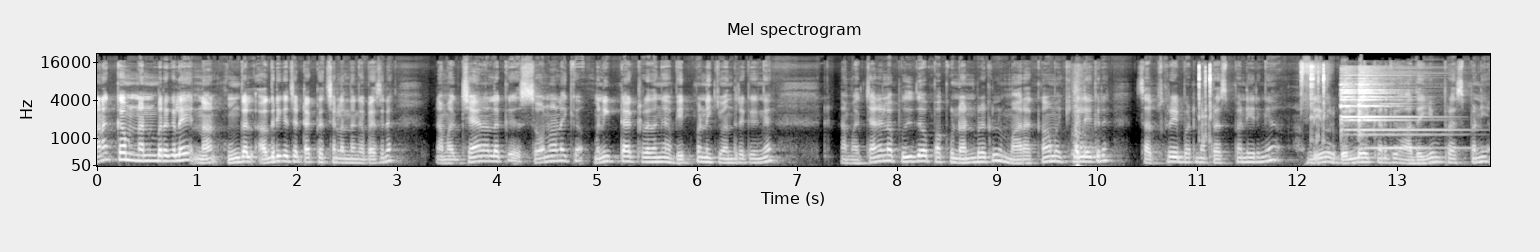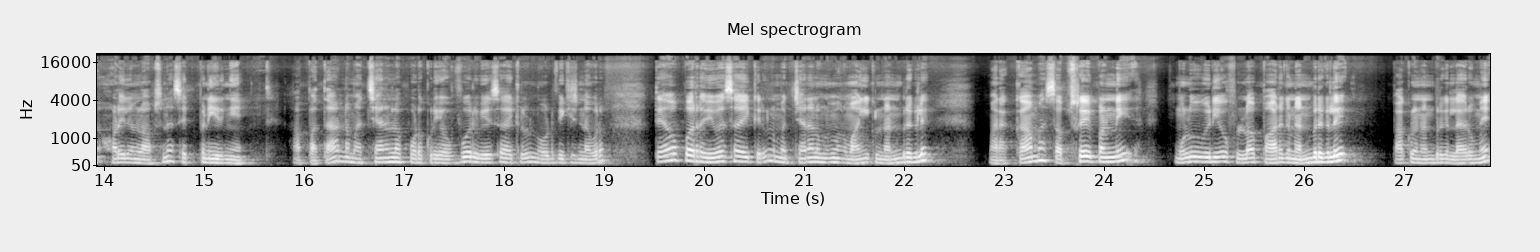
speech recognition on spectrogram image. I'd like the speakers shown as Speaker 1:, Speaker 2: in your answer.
Speaker 1: வணக்கம் நண்பர்களே நான் உங்கள் அக்ரிகல்ச்சர் டிராக்டர் சேனல் தாங்க பேசுகிறேன் நம்ம சேனலுக்கு சோனாலிக்கு மினி டிராக்டர் தாங்க விற்பனைக்கு வந்திருக்குங்க. நம்ம சேனலை புதிதாக பார்க்கும் நண்பர்கள் மறக்காமல் கீழே இருக்கிற சப்ஸ்கிரைப் பட்டனை ப்ரெஸ் பண்ணிடுங்க அப்படியே ஒரு பெல் ஐக்கானுக்கு அதையும் ப்ரெஸ் பண்ணி ஆன்லைன் ஆப்ஷனை செட் பண்ணிடுங்க அப்போ தான் நம்ம சேனலில் போடக்கூடிய ஒவ்வொரு விவசாயிகளும் நோட்டிஃபிகேஷன் வரும். தேவைப்படுற விவசாயிகளும் நம்ம சேனல் மூலமாக வாங்கிக்கொள்ளும் நண்பர்களே மறக்காமல் சப்ஸ்கிரைப் பண்ணி முழு வீடியோ ஃபுல்லாக பாருங்கள் நண்பர்களே. பார்க்கணும் நண்பர்கள் எல்லாருமே.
